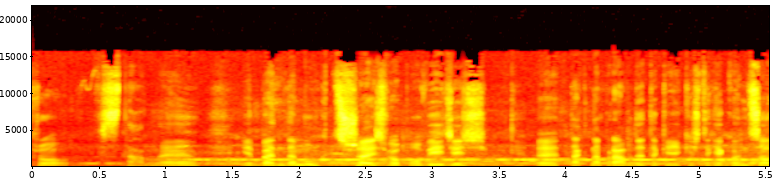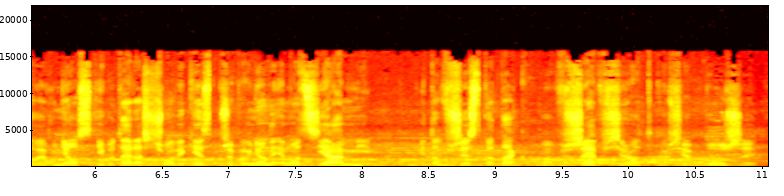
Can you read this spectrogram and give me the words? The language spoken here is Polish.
jutro wstanę i będę mógł trzeźwo powiedzieć e, tak naprawdę takie, jakieś takie końcowe wnioski, bo teraz człowiek jest przepełniony emocjami i to wszystko tak wrze w środku, się burzy.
